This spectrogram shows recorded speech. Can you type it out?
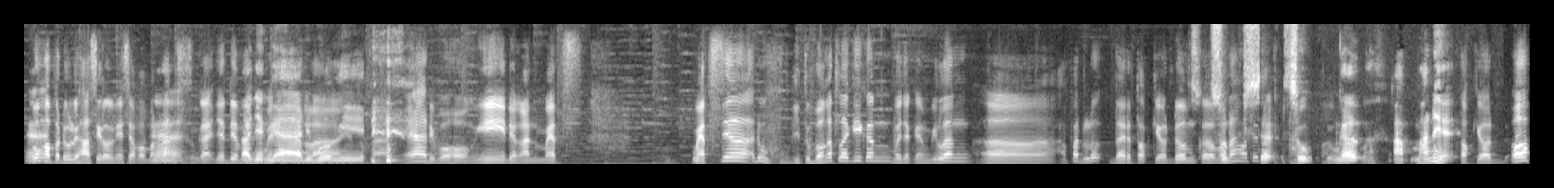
Gue Ya. nggak peduli hasilnya siapa menang Ya. sih. Seenggaknya dia main nggak, event lah, dibohongi. gitu kan. Ya dibohongi dengan match matchnya aduh gitu banget lagi kan banyak yang bilang eh, apa dulu dari Tokyo Dome ke Sup- mana waktu itu? sup- Lupa nggak ah, mana ya? Tokyo oh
